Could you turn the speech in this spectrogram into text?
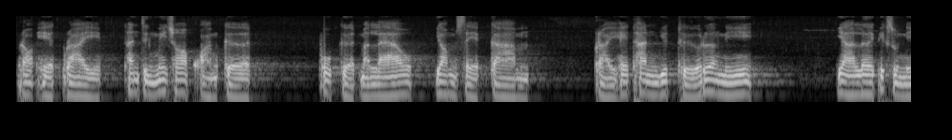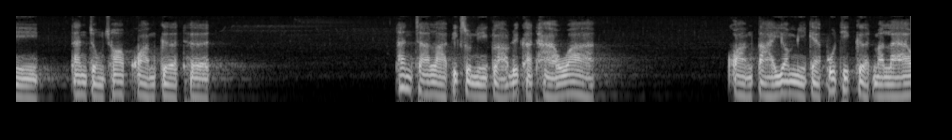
เพราะเหตุไรท่านจึงไม่ชอบความเกิด ผู้เกิดมาแล้วย่อมเสพกามใครให้ท่านยึดถือเรื่องนี้ อย่าเลยภิกษุณี ท่านจงชอบความเกิดเถิด ท่านจาลาภิกษุณีกล่าวด้วยคาถาว่า ความตายย่อมมีแก่ผู้ที่เกิดมาแล้ว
